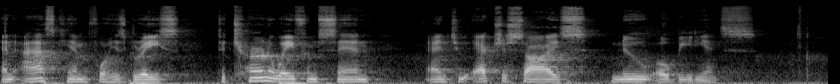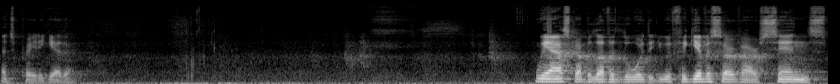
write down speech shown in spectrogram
and ask Him for His grace to turn away from sin and to exercise new obedience. Let's pray together. We ask our beloved Lord that you would forgive us of our sins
